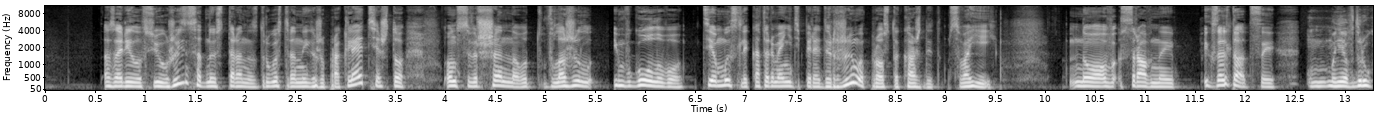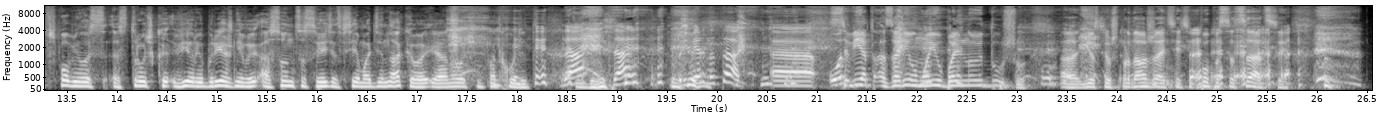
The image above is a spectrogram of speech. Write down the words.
озарило всю их жизнь, с одной стороны, с другой стороны, их же проклятие, что он совершенно вот вложил им в голову те мысли, которыми они теперь одержимы, просто каждый там, своей, но с равной экзальтацией. Мне вдруг вспомнилась строчка Веры Брежневой «А солнце светит всем одинаково», и она очень подходит. Да, да, примерно так. Э, Свет озарил мою больную душу, э, если уж продолжать эти поп-ассоциации.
